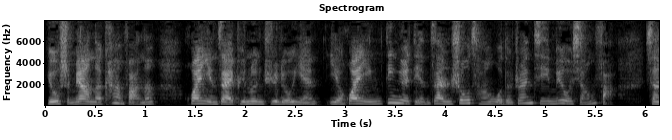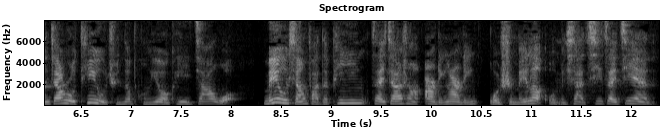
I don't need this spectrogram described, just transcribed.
有什么样的看法呢？欢迎在评论区留言，也欢迎订阅、点赞、收藏我的专辑。没有想法，想加入听友群的朋友可以加我。没有想法的拼音再加上二零二零，我是梅乐，我们下期再见。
